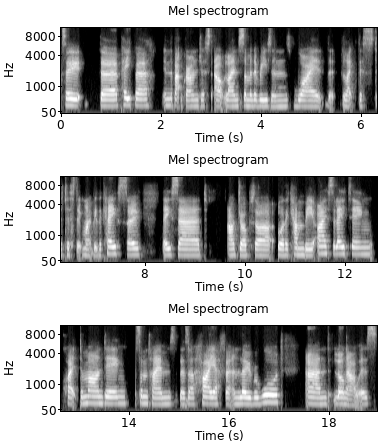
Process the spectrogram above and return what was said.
So the paper in the background just outlines some of the reasons why that like this statistic might be the case. So they said our jobs are or they can be isolating, quite demanding. Sometimes there's a high effort and low reward and long hours.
